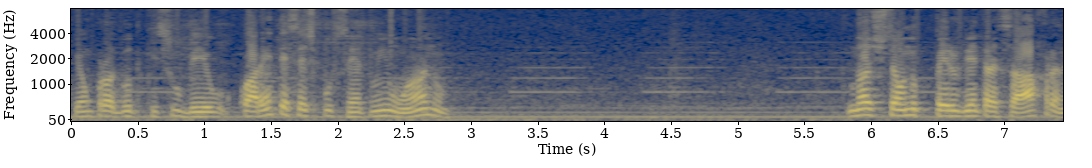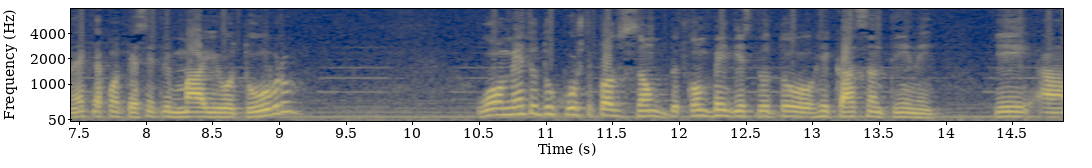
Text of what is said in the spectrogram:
que é um produto que subiu 46% em um ano, nós estamos no período de entre safra, né, que acontece entre maio e outubro. O aumento do custo de produção, como bem disse o doutor Ricardo Santini, que a,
